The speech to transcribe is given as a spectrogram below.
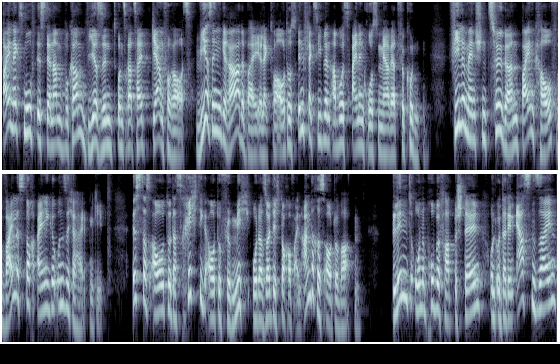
Bei Nextmove ist der Name Programm. Wir sind unserer Zeit gern voraus. Wir sehen gerade bei Elektroautos in flexiblen Abos einen großen Mehrwert für Kunden. Viele Menschen zögern beim Kauf, weil es doch einige Unsicherheiten gibt. Ist das Auto das richtige Auto für mich oder sollte ich doch auf ein anderes Auto warten? Blind ohne Probefahrt bestellen und unter den ersten sein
